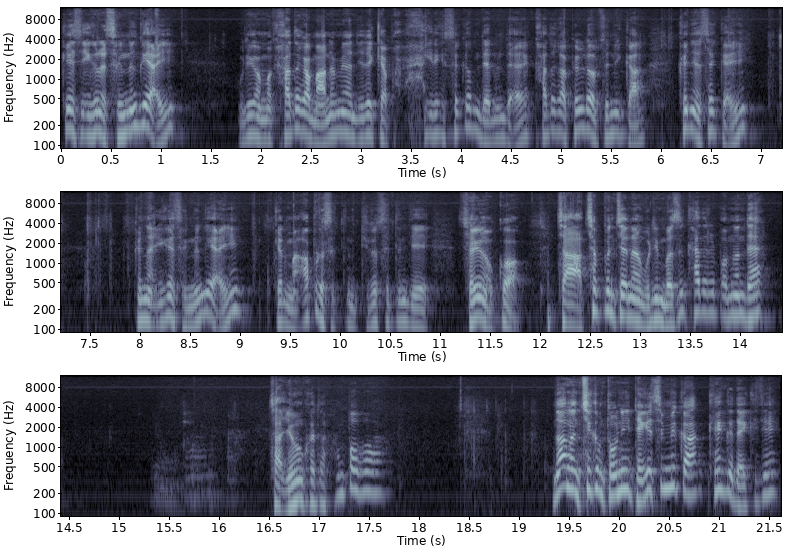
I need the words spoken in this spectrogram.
그래서 이거는 섞는 거야. 우리가 뭐 카드가 많으면 이렇게 막 이렇게 섞으면 되는데 카드가 별로 없으니까 그냥 섞어. 그냥 이거 섞는 거야. 그러면 앞으로 섞든 뒤로 섞든지 소용없고. 자 첫 번째는 우리 무슨 카드를 뽑는데? 자 영혼 카드 한번 뽑아 나는 지금 돈이 되겠습니까? 한 거다 그지?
